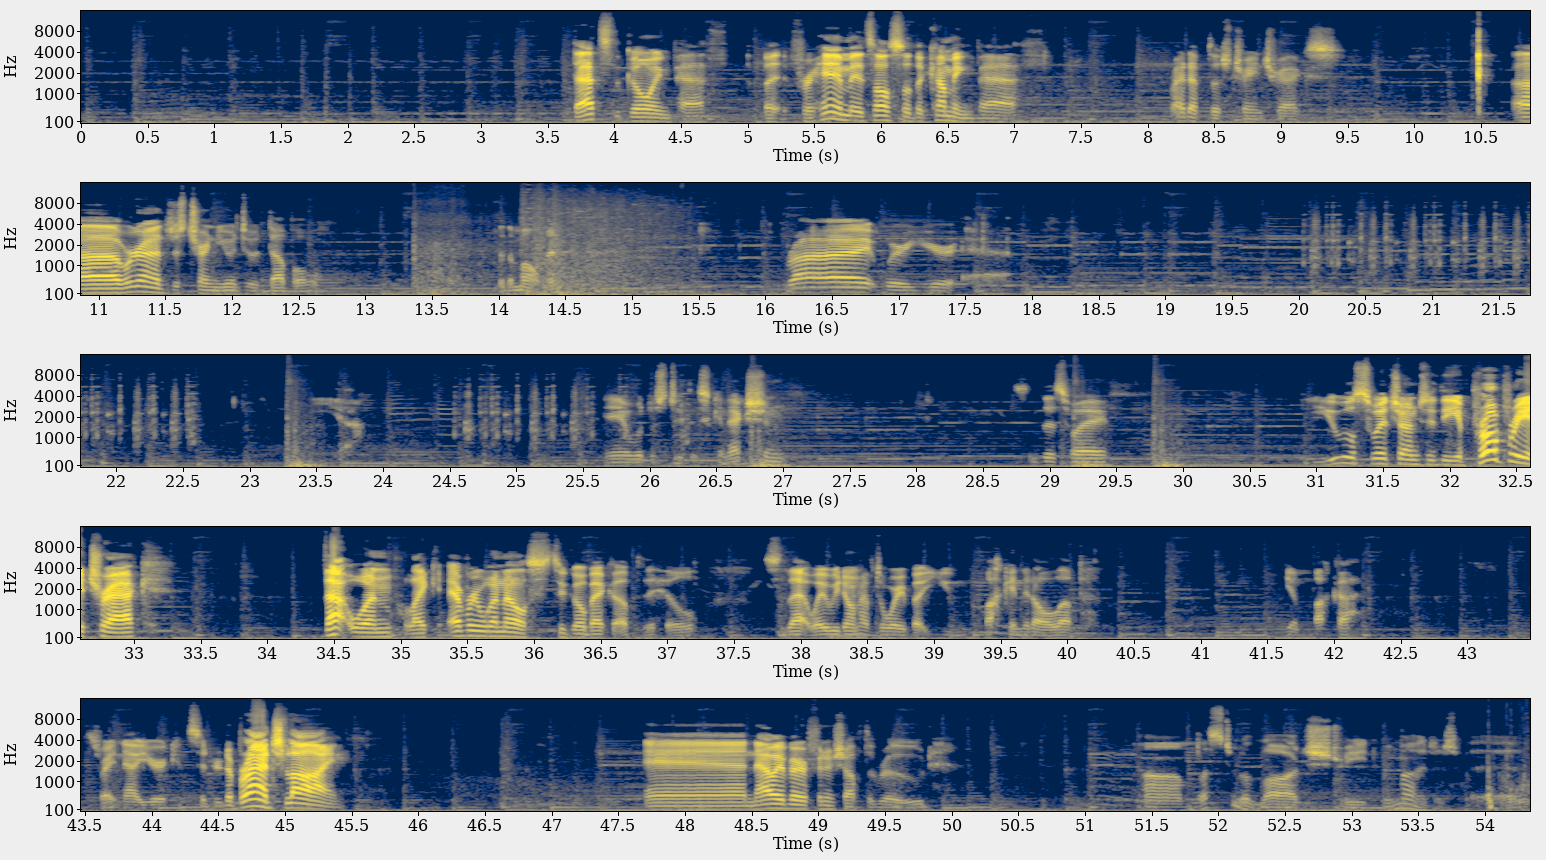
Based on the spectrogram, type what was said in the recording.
That's the going path, but for him, it's also the coming path. Right up those train tracks. Uh, we're gonna just turn you into a double for the moment. Right where you're at. Yeah. And we'll just do this connection. So this way. You will switch onto the appropriate track. That one, like everyone else, to go back up the hill. So that way we don't have to worry about you mucking it all up you mucker. So right now you're considered a branch line. And now we better finish off the road. Um, let's do a large street. We might well.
